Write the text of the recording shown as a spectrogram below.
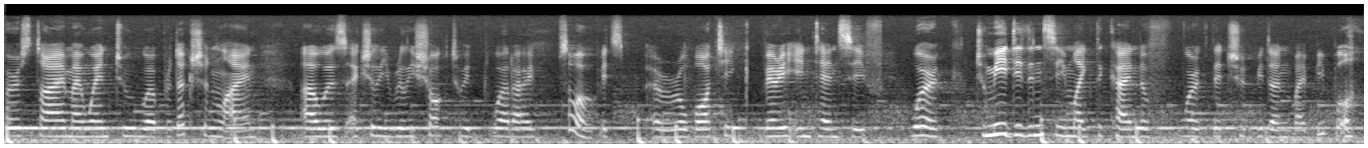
first time I went to a production line, I was actually really shocked with what I saw. It's a robotic, very intensive work. To me, didn't seem like the kind of work that should be done by people.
